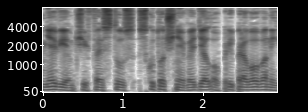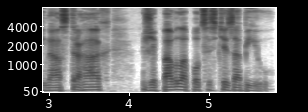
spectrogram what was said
Neviem, či Festus skutočne vedel o pripravovaných nástrahách, že Pavla po ceste zabijú.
